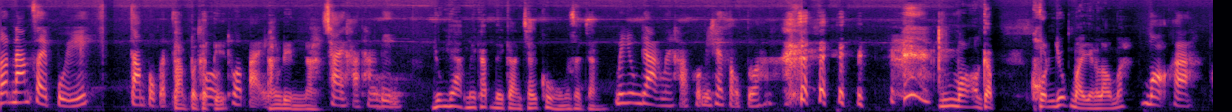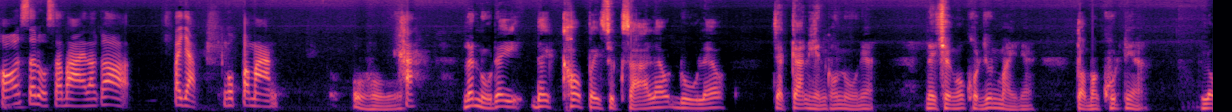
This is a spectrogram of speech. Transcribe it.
รดน้ำใส่ปุ๋ยตามปกติตามปกติทั่วทั่วไปทางดินนะใช่ค่ะทางดิน ยุ่งยากไหมครับในการใช้คู่หูมหัศจรรย์ไม่ยุ่งยากเลยค่ะเพราะมีแค่สองตัวเหมาะกับคนยุคใหม่อย่างเราไหมเหมาะค่ะ เพราะสะดวกสบายแล้วก็ประหยัดงบประมาณ โอ้โหค่ะ แล้วหนูได้ได้เข้าไปศึกษาแล้วดูแล้ว จากการเห็นของหนูเนี่ย ในเชิงของคนรุ่นใหม่เนี่ย ต่อมังคุดเนี่ย เรา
